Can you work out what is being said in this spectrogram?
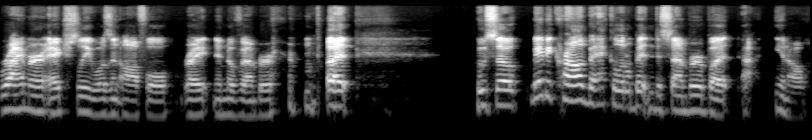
Reimer actually wasn't awful, right, in November, but Husso maybe crawled back a little bit in December, but uh, you know,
